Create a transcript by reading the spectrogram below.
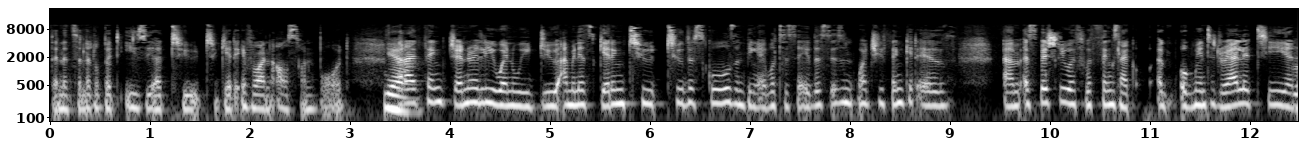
then it's a little bit easier to, to get everyone else on board. Yeah. But I think generally when we do, I mean, it's getting to, to the schools and being able to say, this isn't what you think it is. Um, especially with, with things like uh, augmented reality. And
